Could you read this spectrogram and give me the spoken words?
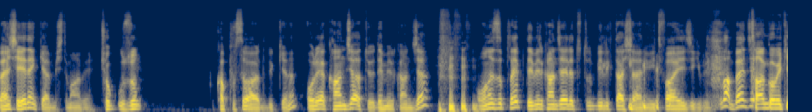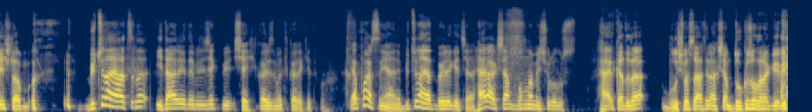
Ben şeye denk gelmiştim abi. Çok uzun kapısı vardı dükkanın. Oraya kanca atıyor demir kanca. Ona zıplayıp demir kancayla tutunup birlikte aşağı iniyor itfaiyeci gibi. Ulan bence Tango ve keş lan bu. bütün hayatını idare edebilecek bir şey. Karizmatik hareket bu. Yaparsın yani. Bütün hayat böyle geçer. Her akşam bununla meşhur olursun. Her kadına buluşma saatini akşam 9 olarak veriyor.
